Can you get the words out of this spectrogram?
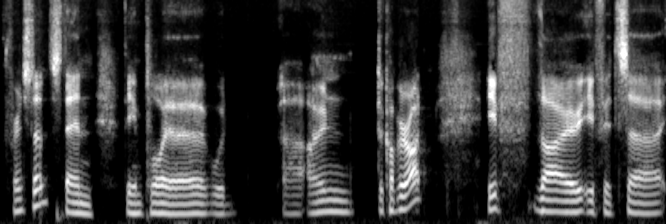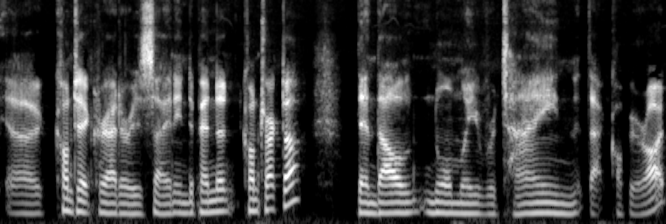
for instance, then the employer would uh, own the copyright. If though, if it's a, a, content creator is say an independent contractor, then they'll normally retain that copyright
